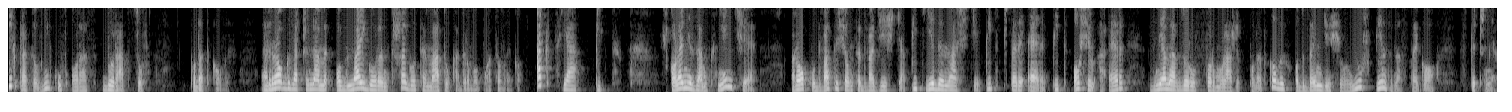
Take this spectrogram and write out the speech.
ich pracowników oraz doradców podatkowych. Rok zaczynamy od najgorętszego tematu kadrowo-płacowego. Akcja PIT. Szkolenie zamknięcie roku 2020 PIT 11, PIT 4R, PIT 8AR, zmiana wzorów formularzy podatkowych odbędzie się już 15 stycznia.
